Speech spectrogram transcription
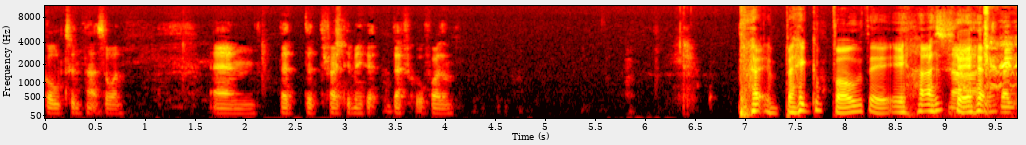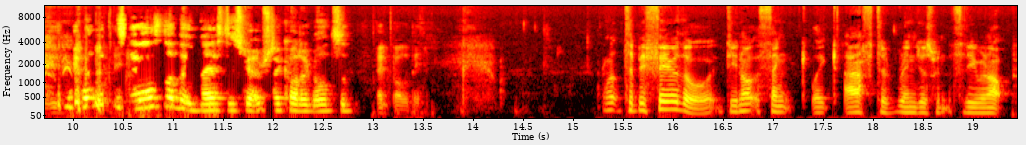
Goldson, that's the one. Um, did, did try to make it difficult for them. Big Baldy. He has Nah, hair. he's big, he's That's not the best description of Connor Goldson. big Baldy. Well, to be fair though, do you not think like after Rangers went three one up,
